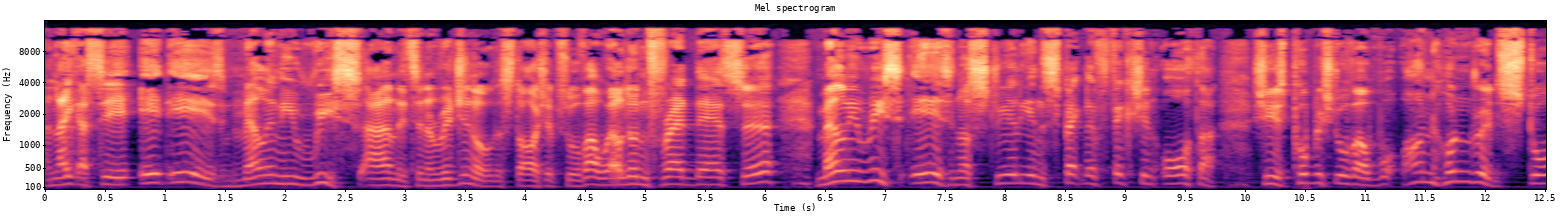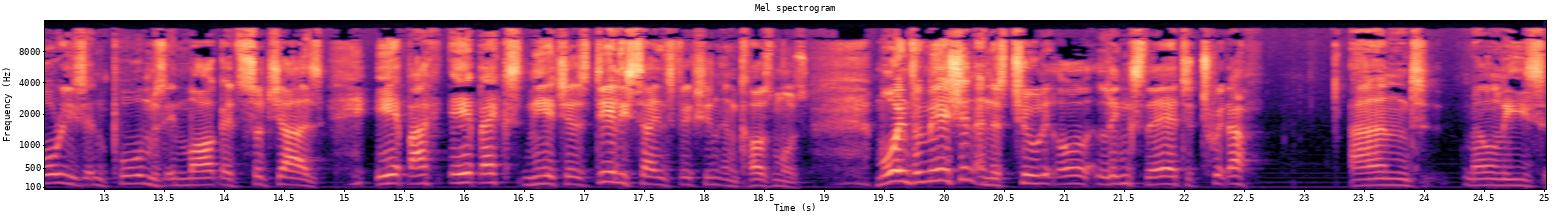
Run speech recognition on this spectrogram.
And like I say, it is Melanie Rees, and it's an original, the Starship Sofa. Well done, Fred, there, sir. Melanie Rees is an Australian speculative fiction author. She has published over 100 stories and poems in markets such as Apex, Apex Nature's Daily Science Fiction, and Cosmos. More information, and there's two little links there to Twitter and Melanie's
